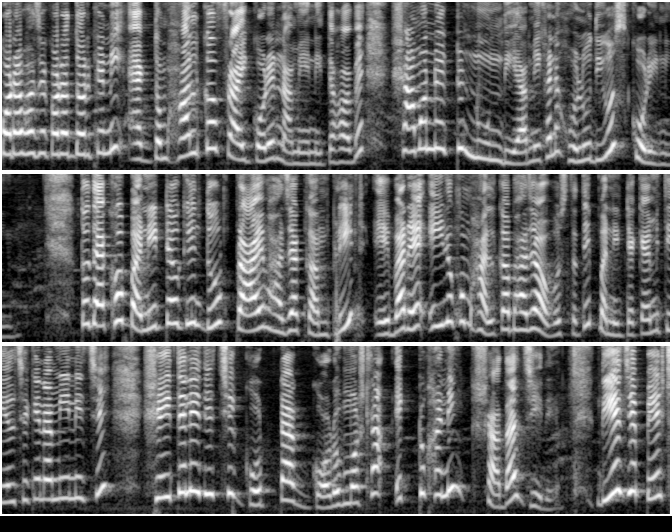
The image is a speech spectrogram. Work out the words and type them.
কড়া ভাজা করার দরকার নেই, একদম হালকা ফ্রাই করে নামিয়ে নিতে হবে। সামান্য একটু নুন দিয়ে আমি এখানে হলুদ ইউজ করিনি। তো দেখো, পনিরটাও কিন্তু প্রায় ভাজা কমপ্লিট। এবারে এইরকম হালকা ভাজা অবস্থাতেই পনিরটাকে আমি তেল ছেঁকে নামিয়ে নিচ্ছি। সেই তেলেই দিচ্ছি গোটা গরম মশলা, একটুখানি সাদা জিরে। দিয়ে যে পেস্ট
